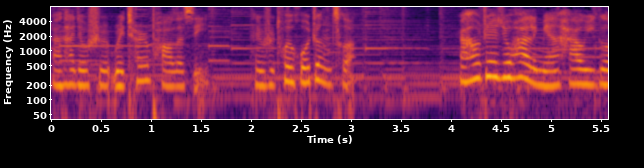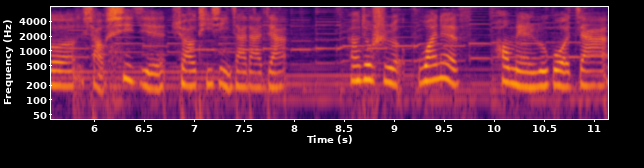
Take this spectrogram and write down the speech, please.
然后它就是 return policy。它就是退货政策，然后这句话里面还有一个小细节需要提醒一下大家，然后就是 one if 后面如果加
